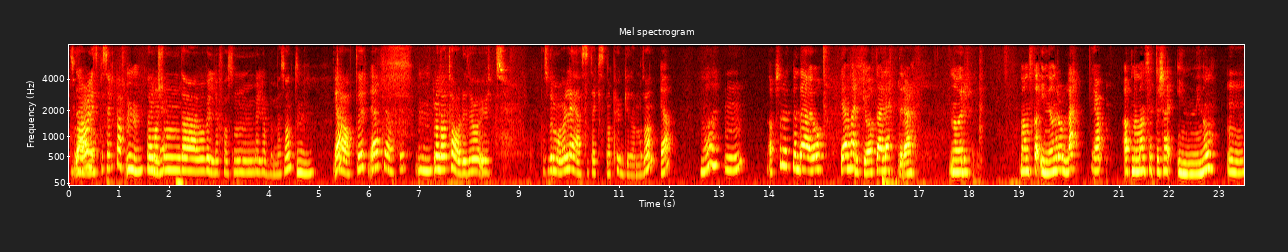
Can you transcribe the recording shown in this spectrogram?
Så det er jo litt spesielt, da. mm, som, det er jo veldig få som vil jobbe med sånt. mm. Ja, Teater. ja, teater. Mm. Men da tar du det jo ut Altså, du må jo lese teksten og pugge dem og sånn. Ja, må det. Mm. Absolutt. Men det er jo Jeg merker jo at det er lettere når man skal inn i en rolle. Ja. At når man setter seg inn i noe Mm.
